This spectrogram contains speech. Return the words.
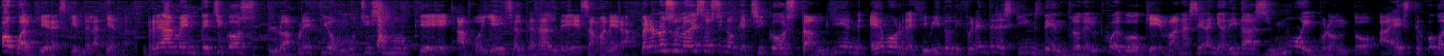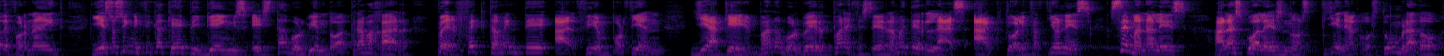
o cualquier skin de la tienda. Realmente chicos, lo aprecio muchísimo que apoyéis el canal de esa manera. Pero no solo eso, sino que chicos, también hemos recibido diferentes skins dentro del juego que van a ser añadidas muy pronto a este juego de Fortnite y eso significa que Epic Games está volviendo a trabajar perfectamente al 100%, ya que van a volver, parece ser, a meter las actualizaciones semanales a las cuales nos tiene acostumbrado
